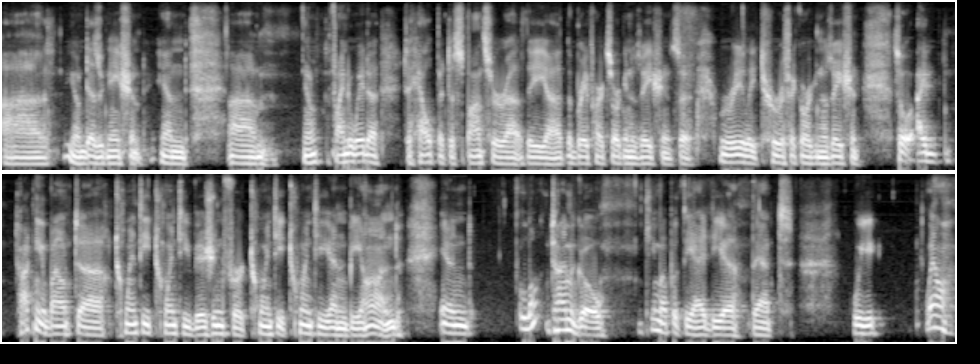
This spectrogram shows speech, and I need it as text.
uh, you know, designation, and um, you know, find a way to to help and to sponsor uh, the uh, the Brave Hearts organization. It's a really terrific organization. So I'm talking about uh, 2020 vision for 2020 and beyond. And a long time ago, came up with the idea that we, well,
